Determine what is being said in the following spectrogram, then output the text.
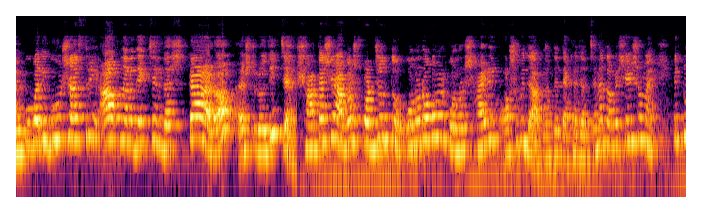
আমি পুবালি গুহ শাস্ত্রী আপনারা দেখছেন the star of astrology channel. সাতাশে আগস্ট পর্যন্ত কোনো রকমের কোনো শারীরিক অসুবিধা আপনাদের দেখা যাচ্ছে না, তবে সেই সময় একটু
